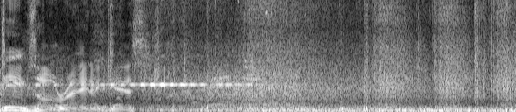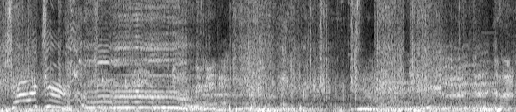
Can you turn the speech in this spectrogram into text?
Steam's all right, I guess. Charger! Huh.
